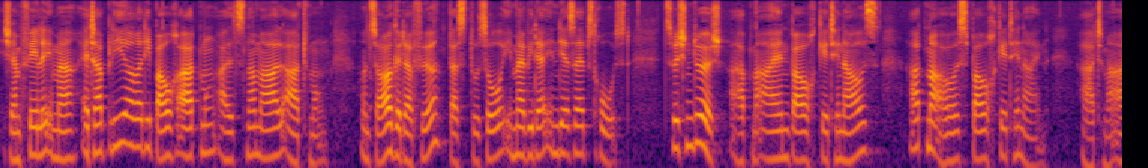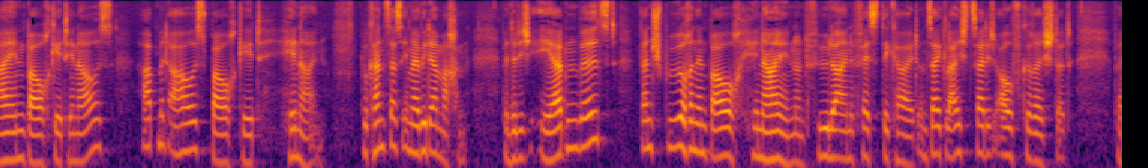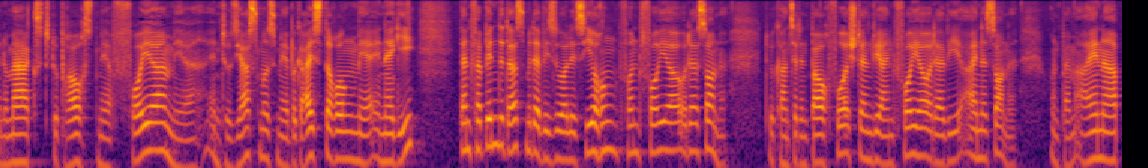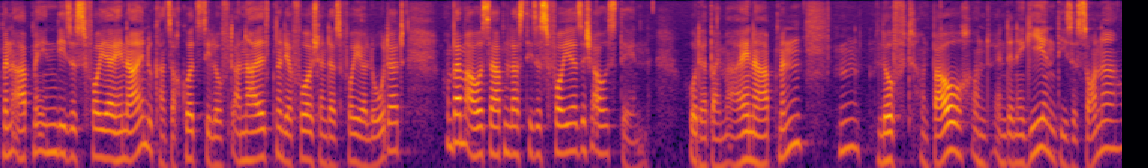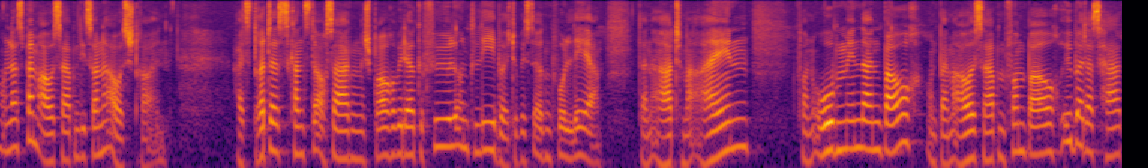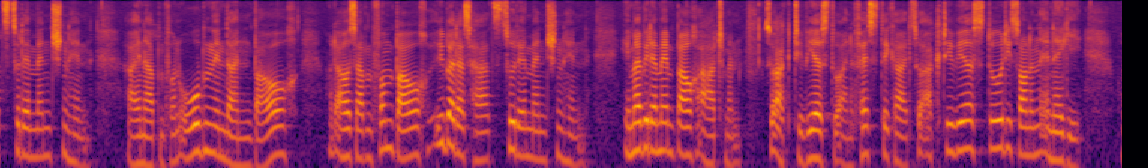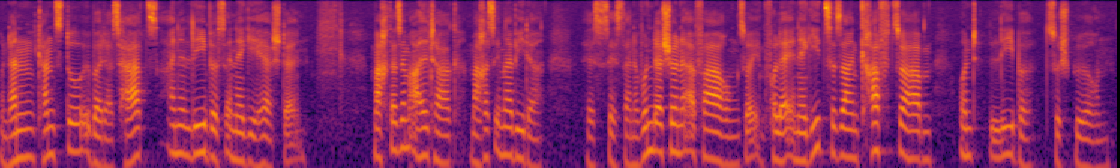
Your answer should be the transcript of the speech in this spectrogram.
Ich empfehle immer, etabliere die Bauchatmung als Normalatmung und sorge dafür, dass du so immer wieder in dir selbst ruhst. Zwischendurch atme ein, Bauch geht hinaus, atme aus, Bauch geht hinein. Atme ein, Bauch geht hinaus, atme aus, Bauch geht hinein. Du kannst das immer wieder machen. Wenn du dich erden willst, dann spüre in den Bauch hinein und fühle eine Festigkeit und sei gleichzeitig aufgerichtet. Wenn du merkst, du brauchst mehr Feuer, mehr Enthusiasmus, mehr Begeisterung, mehr Energie, dann verbinde das mit der Visualisierung von Feuer oder Sonne. Du kannst dir den Bauch vorstellen wie ein Feuer oder wie eine Sonne. Und beim Einatmen atme in dieses Feuer hinein. Du kannst auch kurz die Luft anhalten und dir vorstellen, dass Feuer lodert und beim Ausatmen lass dieses Feuer sich ausdehnen. Oder beim Einatmen hm, Luft und Bauch und Energie in diese Sonne und lass beim Ausatmen die Sonne ausstrahlen. Als drittes kannst du auch sagen, ich brauche wieder Gefühl und Liebe, du bist irgendwo leer. Dann atme ein von oben in deinen Bauch und beim Ausatmen vom Bauch über das Herz zu dem Menschen hin. Einatmen von oben in deinen Bauch und ausatmen vom Bauch über das Herz zu dem Menschen hin. Immer wieder mit dem Bauch atmen. So aktivierst du eine Festigkeit, so aktivierst du die Sonnenenergie. Und dann kannst du über das Herz eine Liebesenergie herstellen. Mach das im Alltag, mach es immer wieder. Es ist eine wunderschöne Erfahrung, so voller Energie zu sein, Kraft zu haben und Liebe zu spüren.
